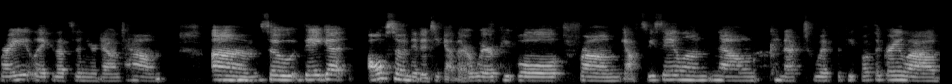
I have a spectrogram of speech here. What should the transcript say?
right? Like that's in your downtown. Um, mm-hmm. so they get also knitted together where people from Gatsby Salem now connect with the people at the Gray Lab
